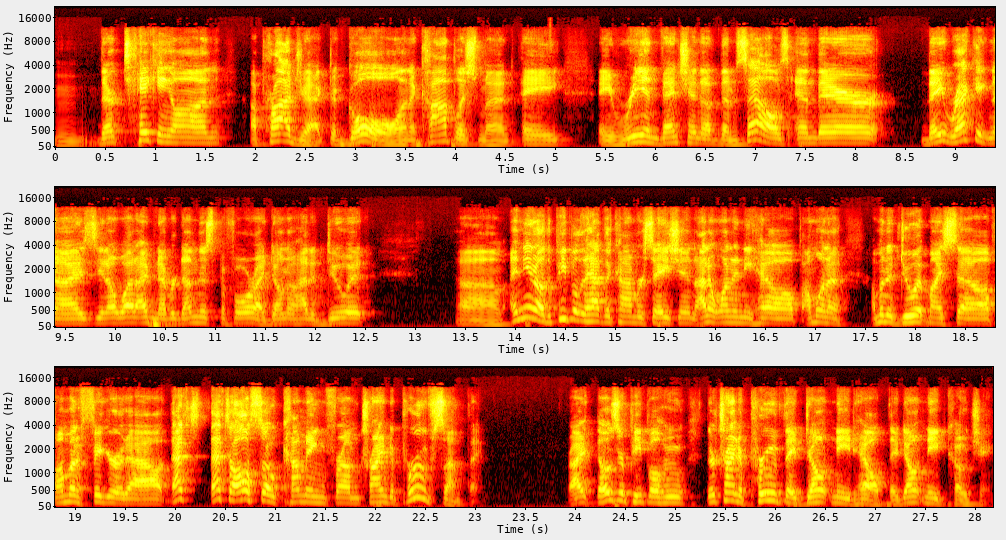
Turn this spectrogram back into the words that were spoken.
Mm. They're taking on a project, a goal, an accomplishment, a a reinvention of themselves and they're they recognize, you know what, I've never done this before. I don't know how to do it. Um, and you know, the people that have the conversation, I don't want any help. I'm gonna I'm to do it myself. I'm to figure it out. That's that's also coming from trying to prove something. Right? Those are people who they're trying to prove they don't need help. They don't need coaching,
